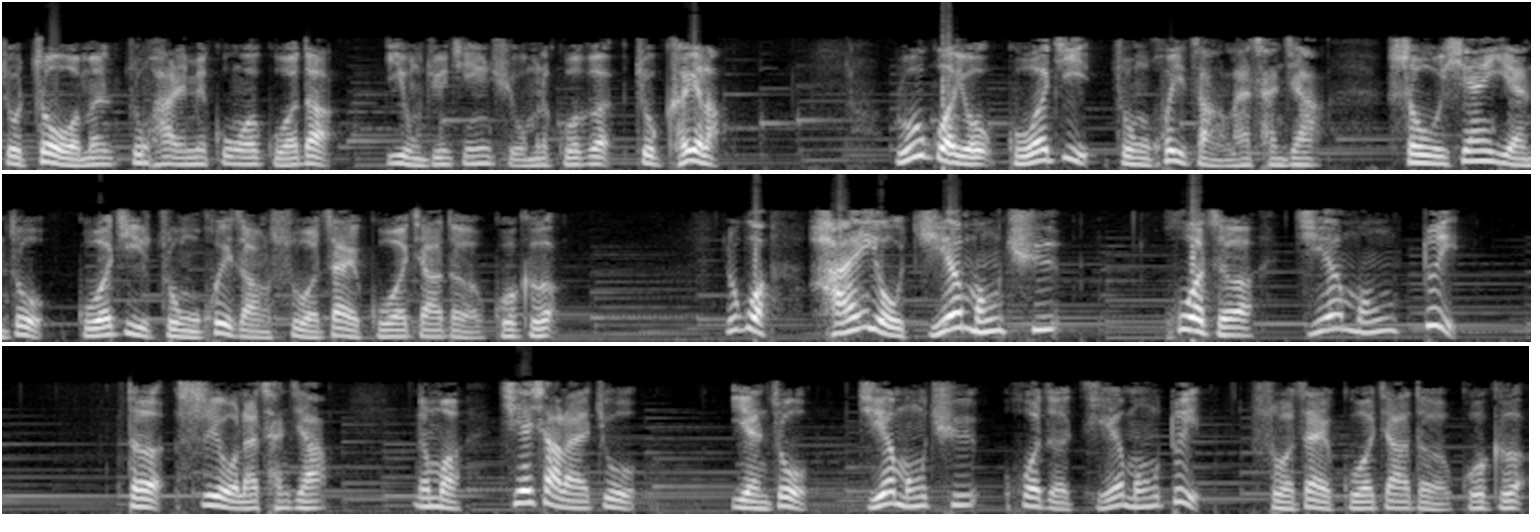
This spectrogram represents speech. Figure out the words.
就奏我们中华人民共和国的《义勇军进行曲》，我们的国歌就可以了。如果有国际总会长来参加，首先演奏国际总会长所在国家的国歌。如果含有结盟区或者结盟队的室友来参加，那么接下来就演奏结盟区或者结盟队所在国家的国歌，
